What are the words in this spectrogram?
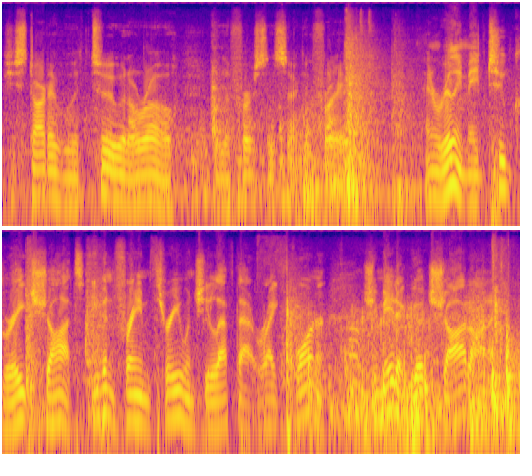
She started with two in a row in the first and second frame. and really made two great shots. Even frame three when she left that right corner, she made a good shot on it.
